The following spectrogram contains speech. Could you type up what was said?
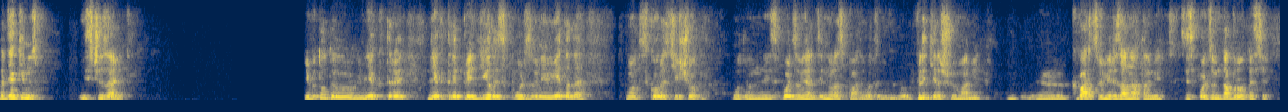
радиоактивность исчезает. И вот тут э, некоторые, некоторые пределы использования метода вот, скорости счета, вот, использования радиоактивного распада. Вот фликер с шумами, э, кварцевыми резонаторами с использованием добротности –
